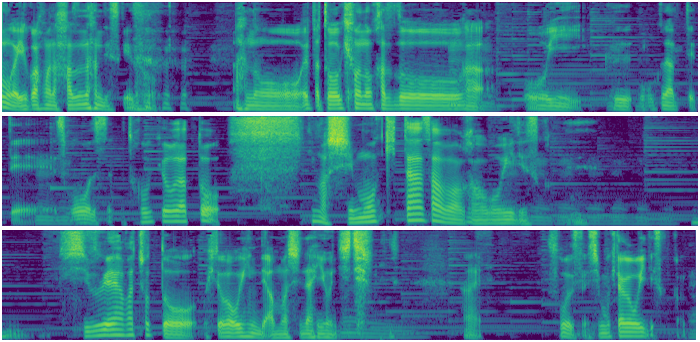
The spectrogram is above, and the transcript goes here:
ームが横浜のはずなんですけど、あのーやっぱ東京の活動が多い多くなってて、うん。そうですね、東京だと、今、下北沢が多いですかね。渋谷はちょっと人が多いんであんましないようにしてる。はい。そうですね、下北が多いですかね。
